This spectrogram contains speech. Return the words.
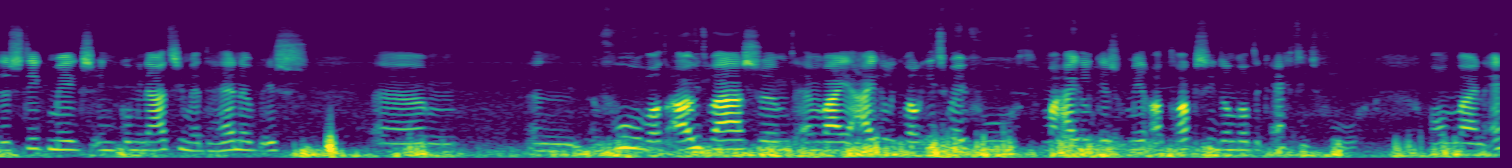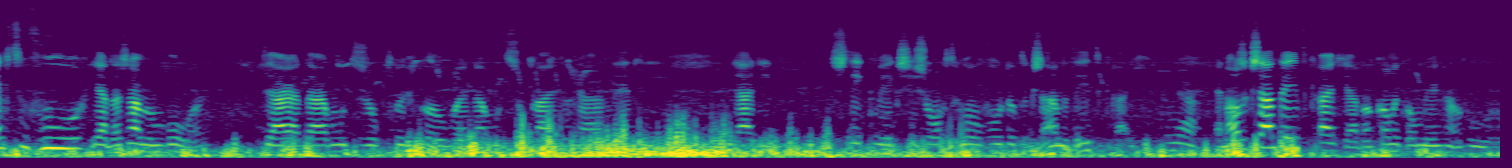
de stickmix in combinatie met hennep is ehm, een een voer wat uitwasemt en waar je eigenlijk wel iets mee voert. Maar eigenlijk is het meer attractie dan dat ik echt iets voer. Want mijn echte voer, ja, daar zijn mijn bollen. Daar, daar moeten ze op terugkomen en daar moeten ze op blijven gaan. En die, ja, die stickmix die zorgt er gewoon voor dat ik ze aan het eten krijg. Ja, En als ik ze aan het eten krijg, ja, dan kan ik wel meer gaan voeren.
